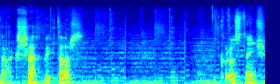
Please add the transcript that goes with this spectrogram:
Dakša, Viktors, Krustiņš.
